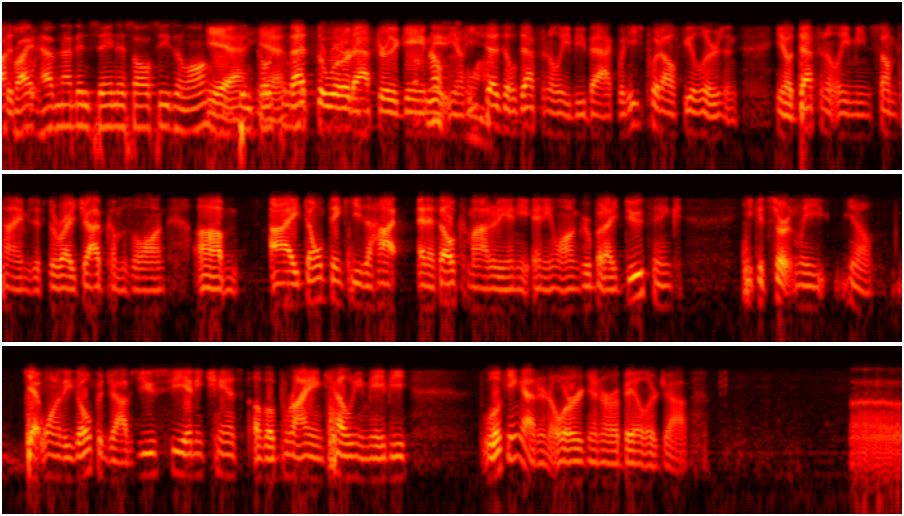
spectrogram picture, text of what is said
shock, right? point- Haven't I been saying this all season long? yeah, He's been coaching yeah. like- That's the word after the game. You know, he going says he'll definitely be back, but he's put out feelers, and you know, definitely means sometimes if the right job comes along. Um, I don't think he's a hot NFL commodity any any longer, but I do think he could certainly, you know, get one of these open jobs. Do you see any chance of a Brian Kelly maybe looking at an Oregon or a Baylor job? uh,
